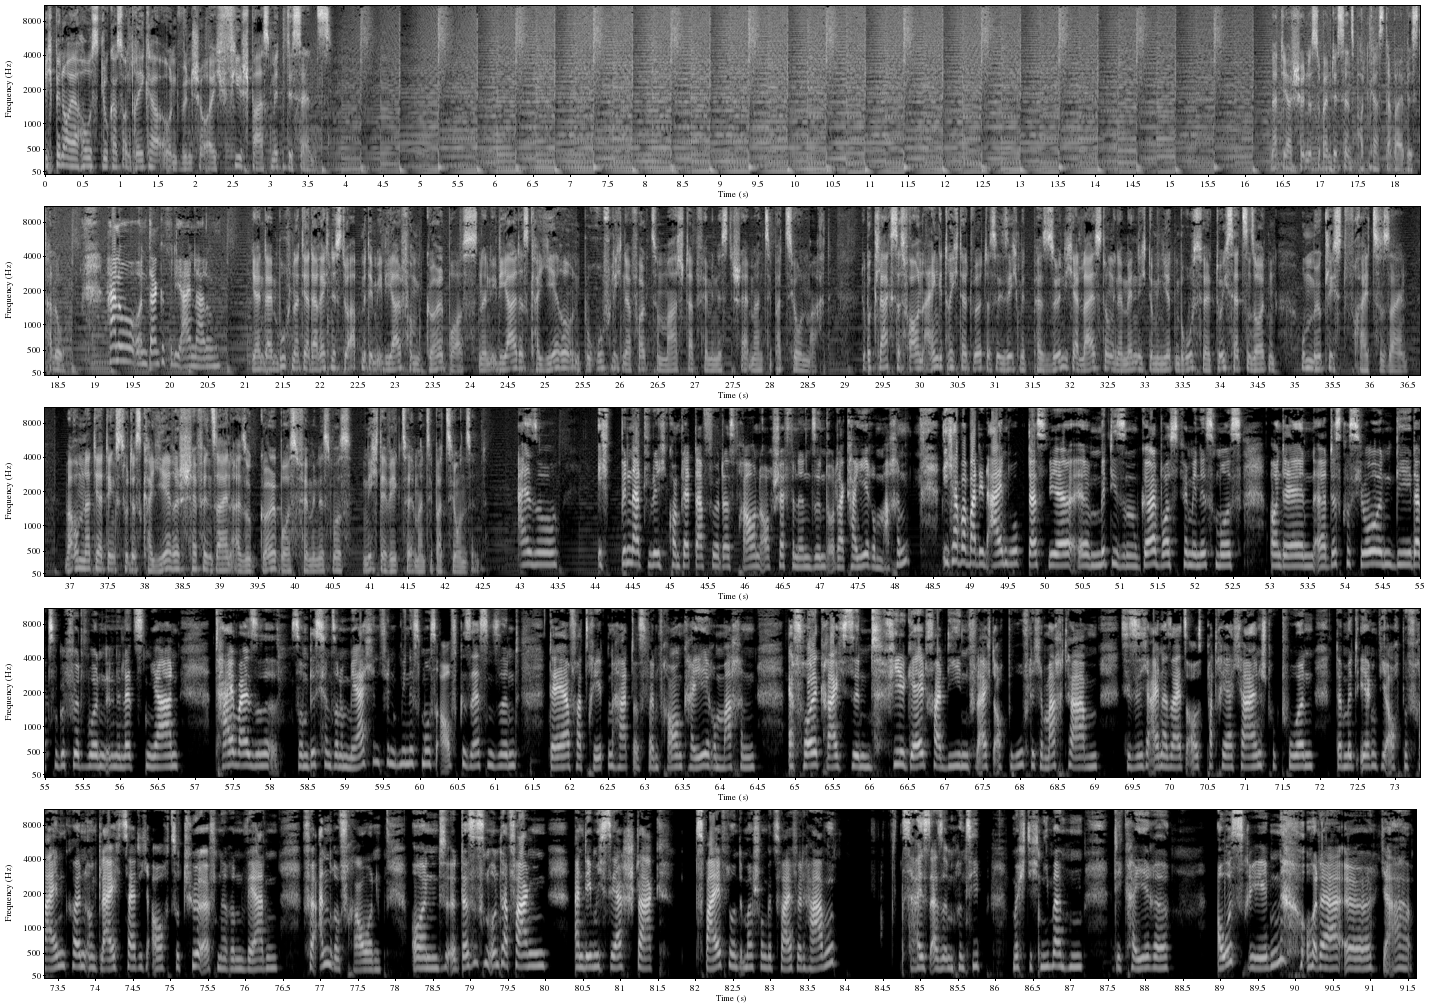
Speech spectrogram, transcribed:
Ich bin euer Host Lukas Andreka und wünsche euch viel Spaß mit Dissens. Nadja, schön, dass du beim Distance-Podcast dabei bist. Hallo. Hallo und danke für die Einladung. Ja, in deinem Buch, Nadja, da rechnest du ab mit dem Ideal vom Girlboss. Ein Ideal, das Karriere und beruflichen Erfolg zum Maßstab feministischer Emanzipation macht. Du beklagst, dass Frauen eingetrichtert wird, dass sie sich mit persönlicher Leistung in der männlich dominierten Berufswelt durchsetzen sollten, um möglichst frei zu sein. Warum, Nadja, denkst du, dass Karrierechefin sein, also Girlboss-Feminismus, nicht der Weg zur Emanzipation sind? Also, ich bin natürlich komplett dafür, dass Frauen auch Chefinnen sind oder Karriere machen. Ich habe aber den Eindruck, dass wir äh, mit diesem Girlboss-Feminismus und den äh, Diskussionen, die dazu geführt wurden in den letzten Jahren, teilweise so ein bisschen so einem Märchenfeminismus aufgesessen sind, der ja vertreten hat, dass wenn Frauen Karriere machen, erfolgreich sind, viel Geld verdienen, vielleicht auch berufliche Macht haben, sie sich einerseits aus patriarchalen Strukturen damit irgendwie auch befreien können und gleichzeitig auch zur Türöffnerin werden für andere Frauen. Und äh, das ist ein Unterfangen, an dem ich sehr stark zweifle und immer schon gezweifelt habe. Das heißt also im Prinzip möchte ich niemandem die Karriere ausreden oder äh, ja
